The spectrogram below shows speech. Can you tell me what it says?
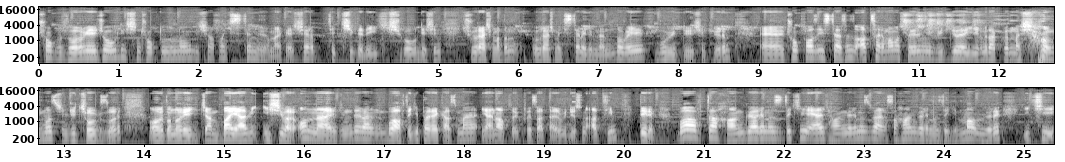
çok zorlayıcı olduğu için, çok da uzun olduğu için atmak istemiyorum arkadaşlar. Tek kişi de değil, iki kişi olduğu için hiç uğraşmadım, uğraşmak istemediğimden dolayı bu videoyu çekiyorum. Ee, çok fazla isterseniz atarım ama söylediğim gibi videoya 20 dakikanın aşağı olmaz çünkü çok zor. Oradan oraya gideceğim, bayağı bir işi var. Onun haricinde ben bu haftaki para kasma, yani haftalık fırsatlar videosunu atayım dedim. Bu hafta hangarınızdaki, eğer hangarınız varsa hangarınızdaki malları iki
